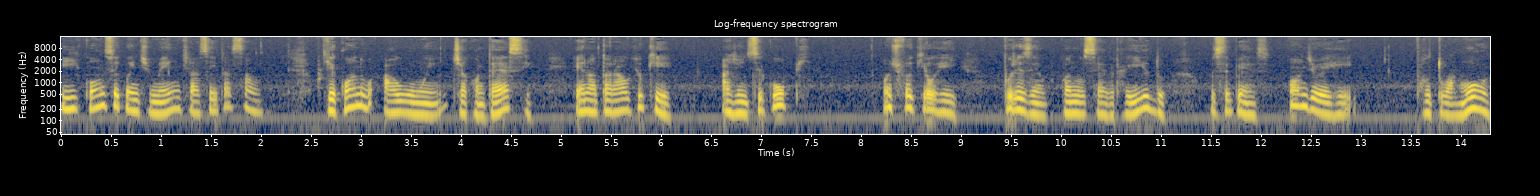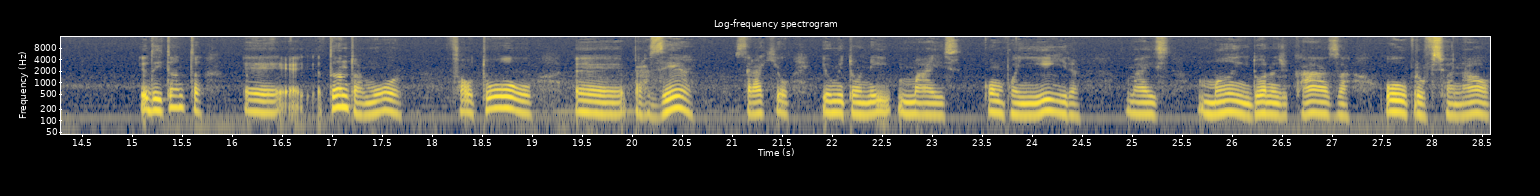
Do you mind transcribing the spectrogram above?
e, consequentemente, a aceitação. Porque quando algo ruim te acontece, é natural que o quê? A gente se culpe. Onde foi que eu errei? Por exemplo, quando você é traído, você pensa, onde eu errei? Faltou amor? Eu dei tanta é, tanto amor? Faltou é, prazer? Será que eu, eu me tornei mais companheira, mais mãe, dona de casa ou profissional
